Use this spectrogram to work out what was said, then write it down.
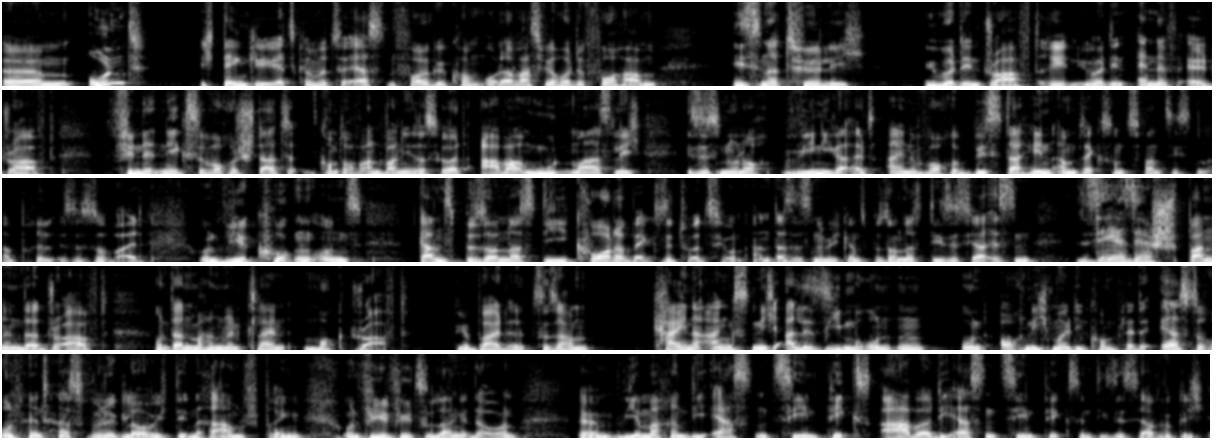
Ähm, und ich denke, jetzt können wir zur ersten Folge kommen, oder? Was wir heute vorhaben, ist natürlich über den Draft reden, über den NFL-Draft. Findet nächste Woche statt, kommt drauf an, wann ihr das hört, aber mutmaßlich ist es nur noch weniger als eine Woche. Bis dahin, am 26. April ist es soweit. Und wir gucken uns ganz besonders die Quarterback-Situation an. Das ist nämlich ganz besonders dieses Jahr, ist ein sehr, sehr spannender Draft. Und dann machen wir einen kleinen Mock-Draft, wir beide zusammen. Keine Angst, nicht alle sieben Runden, und auch nicht mal die komplette erste Runde. Das würde, glaube ich, den Rahmen sprengen und viel, viel zu lange dauern. Ähm, wir machen die ersten zehn Picks, aber die ersten zehn Picks sind dieses Jahr wirklich,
